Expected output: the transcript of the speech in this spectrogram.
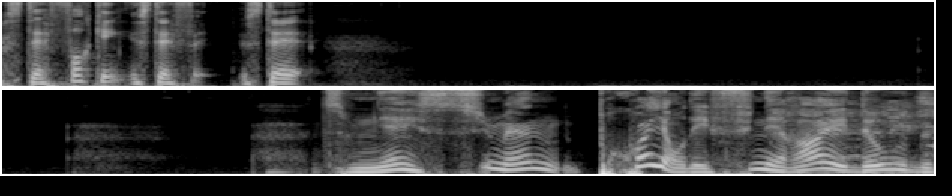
C'était fucking. C'était. C'était. Tu me niaises-tu, man? Pourquoi ils ont des funérailles, dude?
